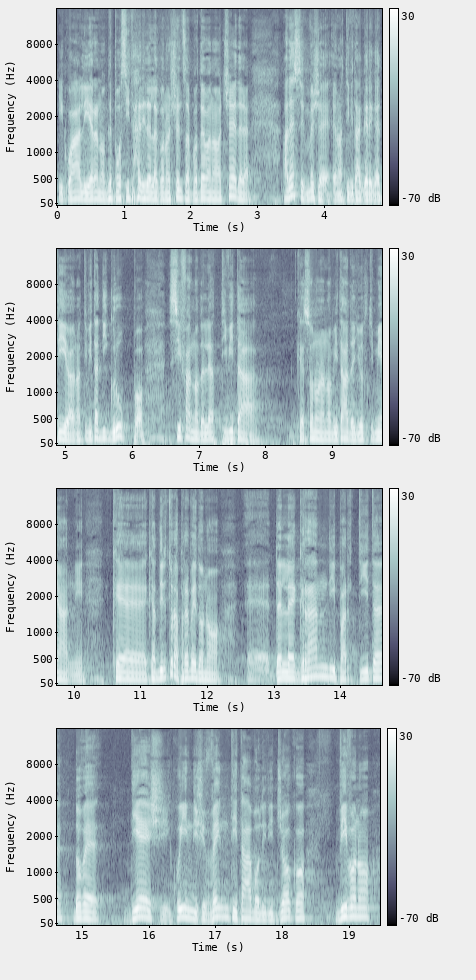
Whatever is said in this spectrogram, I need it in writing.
i quali erano depositari della conoscenza, potevano accedere. Adesso invece è un'attività aggregativa, è un'attività di gruppo. Si fanno delle attività che sono una novità degli ultimi anni, che, che addirittura prevedono eh, delle grandi partite dove 10, 15, 20 tavoli di gioco vivono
